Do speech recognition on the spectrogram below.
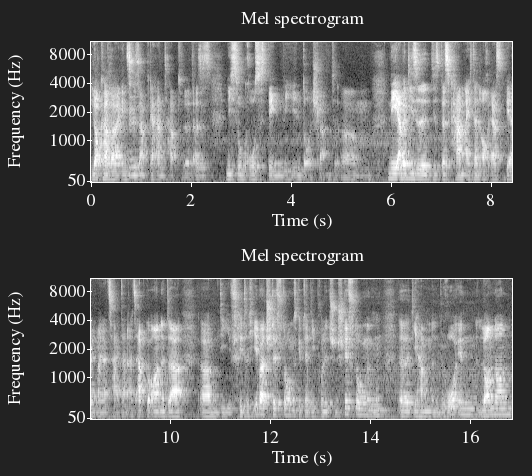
lockerer insgesamt mhm. gehandhabt wird. Also es ist nicht so ein großes Ding wie in Deutschland. Ähm, nee, aber diese, das, das, kam eigentlich dann auch erst während meiner Zeit dann als Abgeordneter. Ähm, die Friedrich-Ebert-Stiftung, es gibt ja die politischen Stiftungen, mhm. äh, die haben ein Büro in London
